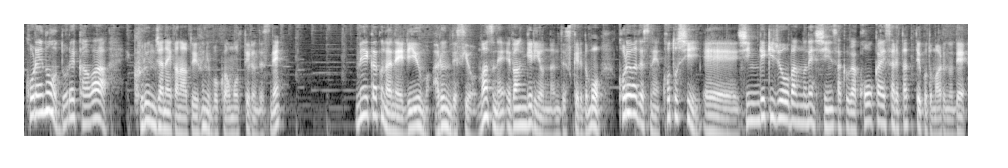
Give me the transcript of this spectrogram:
これのどれかは来るんじゃないかなというふうに僕は思ってるんですね。明確なね理由もあるんですよ。まずね「エヴァンゲリオン」なんですけれどもこれはですね今年、えー、新劇場版のね新作が公開されたっていうこともあるので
